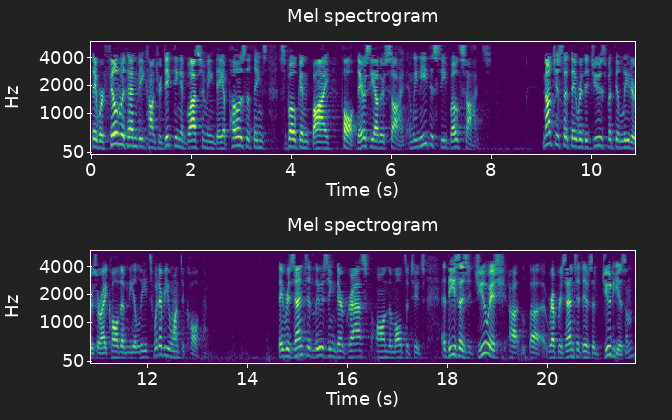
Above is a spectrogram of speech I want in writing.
They were filled with envy, contradicting and blaspheming. They opposed the things spoken by Paul. There's the other side. And we need to see both sides. Not just that they were the Jews, but the leaders, or I call them the elites, whatever you want to call them. They resented losing their grasp on the multitudes. Uh, these, as Jewish uh, uh, representatives of Judaism,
